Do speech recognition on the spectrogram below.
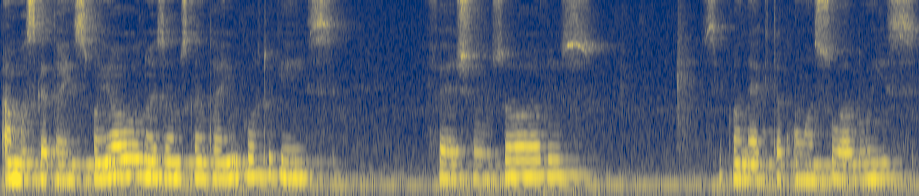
A música está em espanhol, nós vamos cantar em português. Fecha os olhos, se conecta com a sua luz.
